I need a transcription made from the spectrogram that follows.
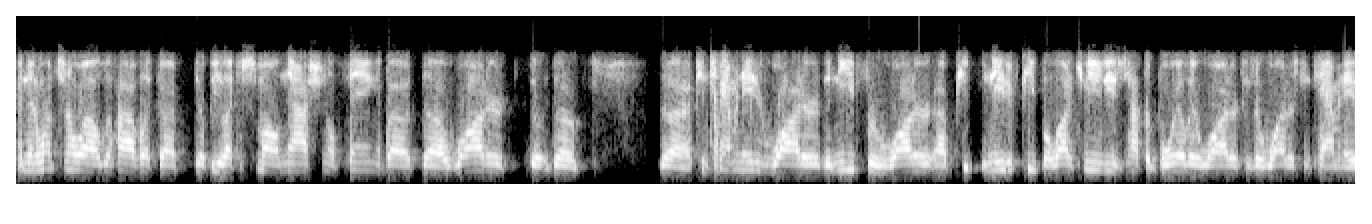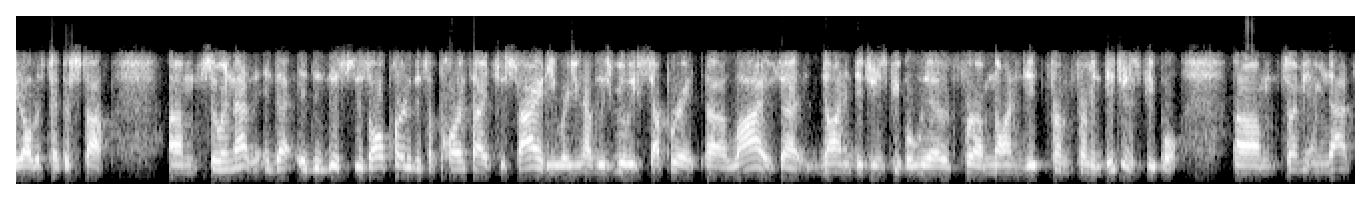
and then once in a while we'll have like a there'll be like a small national thing about the water, the the the contaminated water, the need for water. Uh, pe- native people, a lot of communities have to boil their water because their water is contaminated. All this type of stuff. Um, so in that, in that it, this is all part of this apartheid society where you have these really separate uh, lives that non-indigenous people live from non from from indigenous people. Um, so I mean, I mean that's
